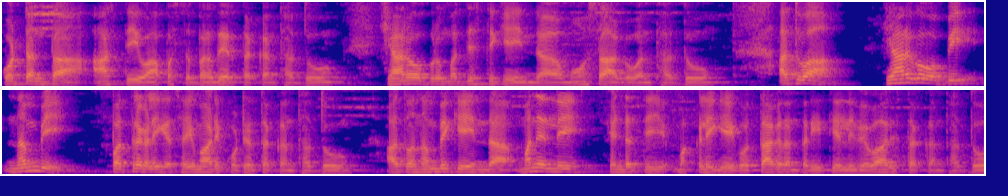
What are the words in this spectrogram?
ಕೊಟ್ಟಂಥ ಆಸ್ತಿ ವಾಪಸ್ಸು ಬರದೇ ಇರತಕ್ಕಂಥದ್ದು, ಯಾರೋ ಒಬ್ಬರು ಮಧ್ಯಸ್ಥಿಕೆಯಿಂದ ಮೋಸ ಆಗುವಂಥದ್ದು, ಅಥವಾ ಯಾರಿಗೋ ಒಬ್ಬಿ ನಂಬಿ ಪತ್ರಗಳಿಗೆ ಸಹಿ ಮಾಡಿ ಕೊಟ್ಟಿರ್ತಕ್ಕಂಥದ್ದು ಅಥವಾ ನಂಬಿಕೆಯಿಂದ ಮನೆಯಲ್ಲಿ ಹೆಂಡತಿ ಮಕ್ಕಳಿಗೆ ಗೊತ್ತಾಗದಂಥ ರೀತಿಯಲ್ಲಿ ವ್ಯವಹರಿಸ್ತಕ್ಕಂಥದ್ದು,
